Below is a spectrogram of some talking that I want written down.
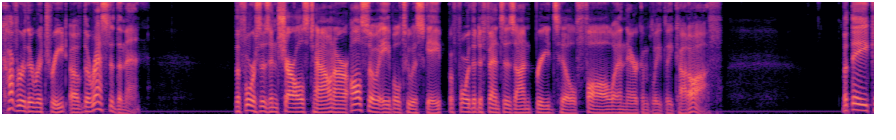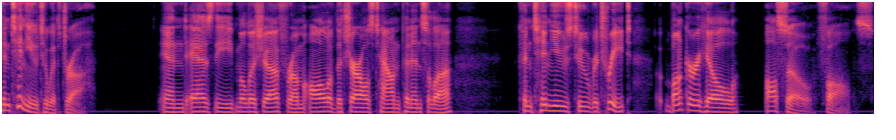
cover the retreat of the rest of the men. The forces in Charlestown are also able to escape before the defenses on Breed's Hill fall and they're completely cut off. But they continue to withdraw. And as the militia from all of the Charlestown Peninsula continues to retreat, Bunker Hill also falls.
